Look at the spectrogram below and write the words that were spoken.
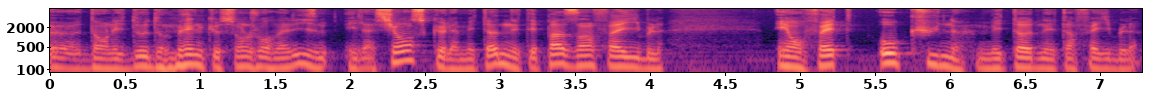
euh, dans les deux domaines que sont le journalisme et la science, que la méthode n'était pas infaillible. Et en fait, aucune méthode n'est infaillible.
